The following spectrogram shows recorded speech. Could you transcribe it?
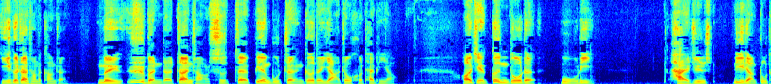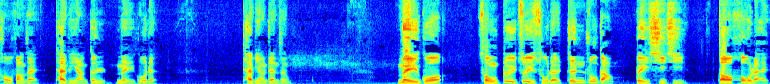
一个战场的抗战，美日本的战场是在遍布整个的亚洲和太平洋。而且更多的武力、海军力量都投放在太平洋跟美国的太平洋战争。美国从对最初的珍珠港被袭击，到后来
